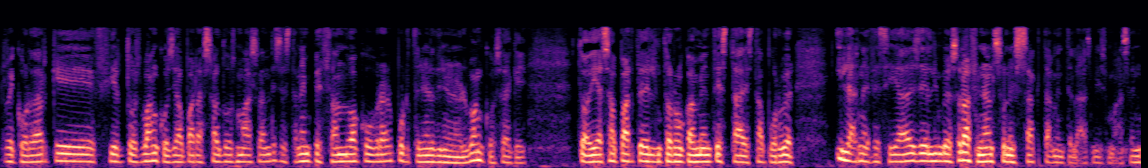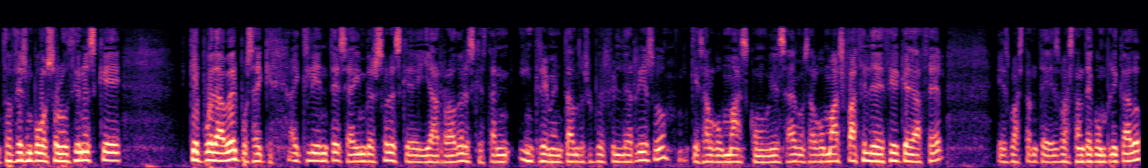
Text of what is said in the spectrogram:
recordar que ciertos bancos ya para saldos más grandes están empezando a cobrar por tener dinero en el banco. O sea que todavía esa parte del entorno cambiante está, está por ver. Y las necesidades del inversor al final son exactamente las mismas. Entonces, un poco soluciones que que puede haber, pues hay, hay clientes, hay inversores que, y ahorradores que están incrementando su perfil de riesgo, que es algo más, como bien sabemos, algo más fácil de decir que de hacer, es bastante, es bastante complicado.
